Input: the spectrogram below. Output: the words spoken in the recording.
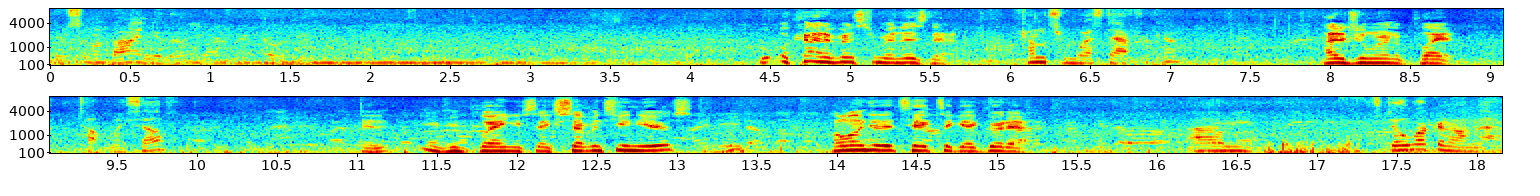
There's someone behind you, though. What, kind of instrument is that? Comes from West Africa. How did you learn to play it? Taught myself. And you've been playing, you say, 17 years? How long did it take to get good at it? Um, still working on that.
